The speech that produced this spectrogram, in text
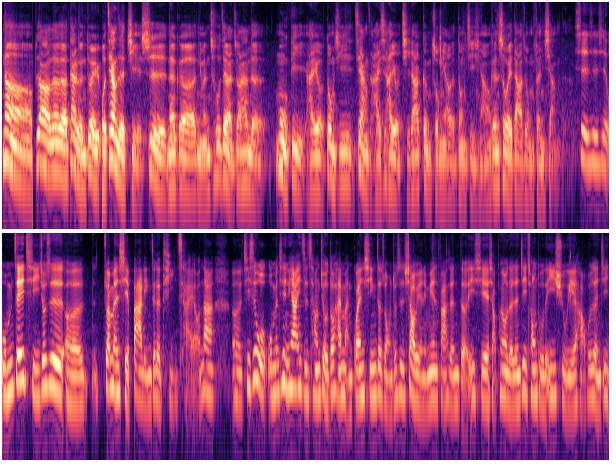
那不知道那个戴伦对我这样子解释，那个你们出这本专案的目的还有动机，这样子还是还有其他更重要的动机，想要跟社会大众分享的？是是是，我们这一期就是呃专门写霸凌这个题材哦。那呃其实我我们其实你看一直长久都还蛮关心这种就是校园里面发生的一些小朋友的人际冲突的 issue 也好，或者人际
